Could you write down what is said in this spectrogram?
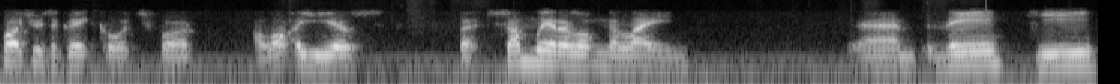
Poch was a great coach for a lot of years, but somewhere along the line, um, they, he,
